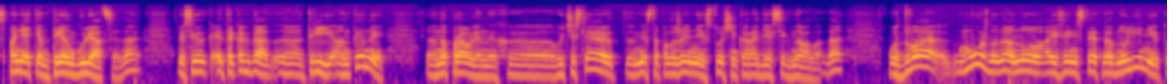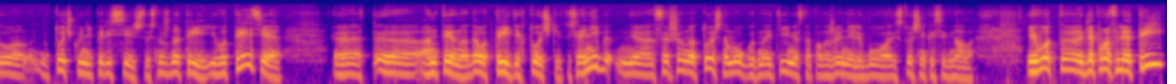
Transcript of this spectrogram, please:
с понятием триангуляция. Да? То есть это когда э, три антенны э, направленных э, вычисляют местоположение источника радиосигнала. Да? Вот два можно, да, но а если они стоят на одной линии, то точку не пересечь. То есть нужно три. И вот третья антенна, да, вот третьих точки, то есть они совершенно точно могут найти местоположение любого источника сигнала. И вот для профиля 3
